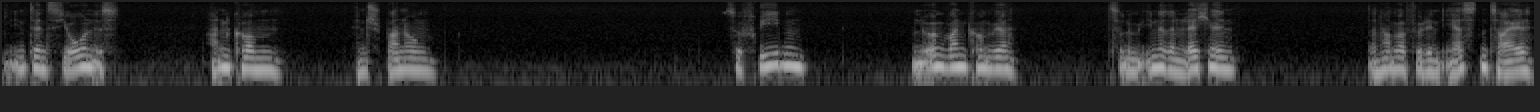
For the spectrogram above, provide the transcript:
Intention ist Ankommen, Entspannung, zufrieden und irgendwann kommen wir zu einem inneren Lächeln. Dann haben wir für den ersten Teil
